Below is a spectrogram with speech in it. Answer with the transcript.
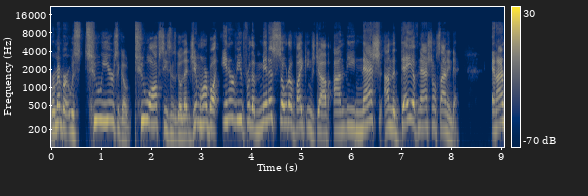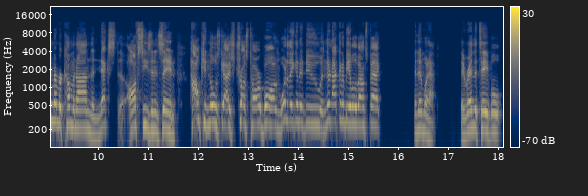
Remember, it was two years ago, two off seasons ago, that Jim Harbaugh interviewed for the Minnesota Vikings job on the Nash on the day of National Signing Day. And I remember coming on the next off season and saying, "How can those guys trust Harbaugh? And what are they going to do? And they're not going to be able to bounce back." And then what happened? They ran the table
